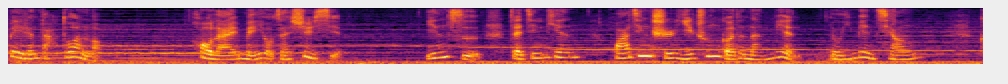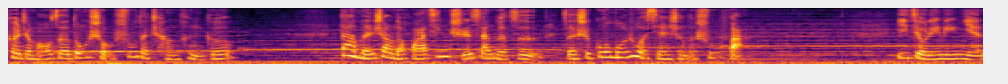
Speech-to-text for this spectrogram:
被人打断了，后来没有再续写。因此，在今天。华清池宜春阁的南面有一面墙，刻着毛泽东手书的《长恨歌》。大门上的“华清池”三个字，则是郭沫若先生的书法。一九零零年，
